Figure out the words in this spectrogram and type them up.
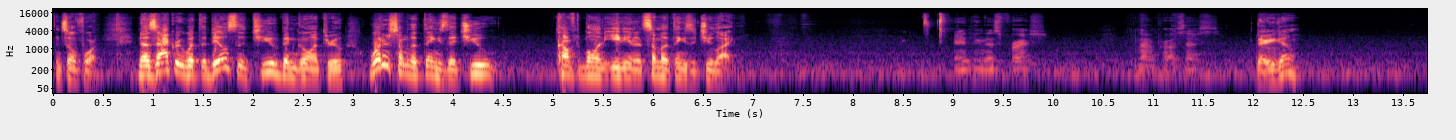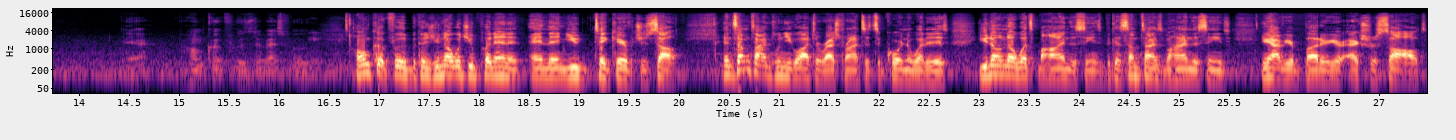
and so forth. Now, Zachary, with the deals that you've been going through, what are some of the things that you comfortable in eating, and some of the things that you like? Anything that's fresh, not processed. There you go. Yeah, home cooked food is the best food. home cooked food because you know what you put in it and then you take care of it yourself. And sometimes when you go out to restaurants, it's according to what it is. You don't know what's behind the scenes because sometimes behind the scenes, you have your butter, your extra salt,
